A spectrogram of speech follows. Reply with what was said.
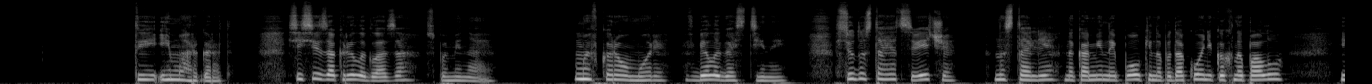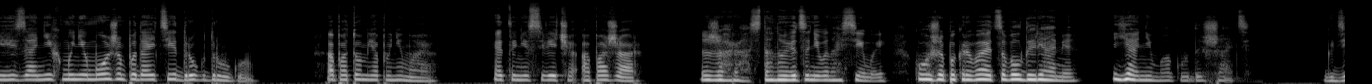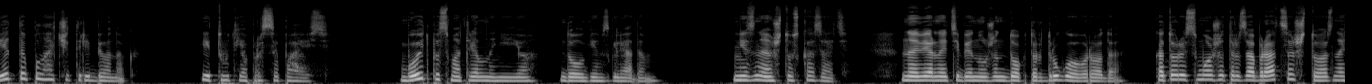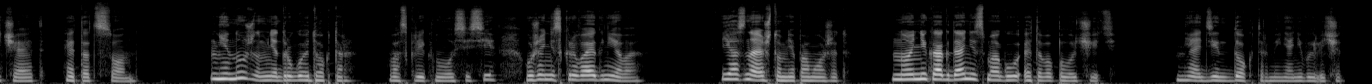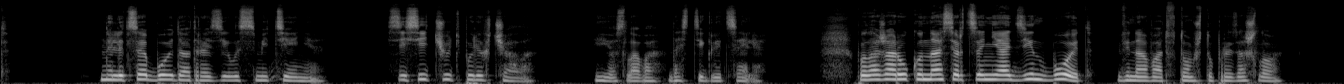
«Ты и Маргарет». Сиси закрыла глаза, вспоминая. «Мы в Карауморе, в белой гостиной. Всюду стоят свечи, на столе, на каминной полке, на подоконниках, на полу, и из-за них мы не можем подойти друг к другу. А потом я понимаю, это не свеча, а пожар. Жара становится невыносимой, кожа покрывается волдырями. Я не могу дышать. Где-то плачет ребенок. И тут я просыпаюсь. Бойд посмотрел на нее долгим взглядом. «Не знаю, что сказать. Наверное, тебе нужен доктор другого рода. Который сможет разобраться, что означает этот сон. «Не нужен мне другой доктор», — воскликнула Сиси, уже не скрывая гнева. «Я знаю, что мне поможет, но никогда не смогу этого получить. Ни один доктор меня не вылечит». На лице Бойда отразилось смятение. Сиси чуть полегчало. Ее слова достигли цели. Положа руку на сердце, ни один Бойд виноват в том, что произошло.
